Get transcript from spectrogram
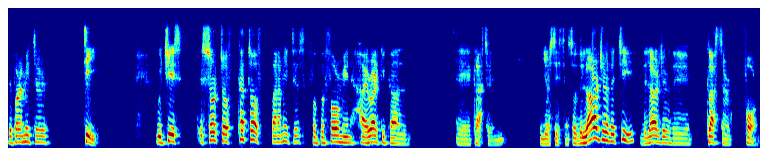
the parameter T, which is a sort of cutoff parameters for performing hierarchical uh, clustering in your system. So the larger the T, the larger the cluster form.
